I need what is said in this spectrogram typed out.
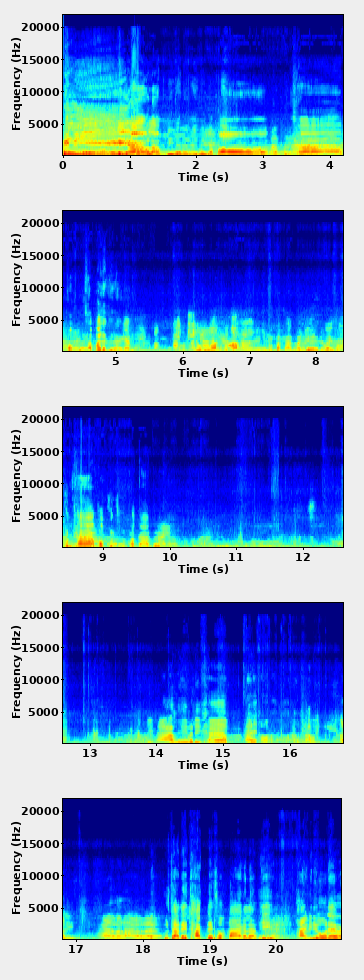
มีอ้าวรับเบียร์เลยหนึ่งกระป๋องขอบคุณครับขอบคุณครับมาจากที่ไหนกันสมุดประการมาเยอะด้วยขอบคุณครับขอบคุณสมุดประการด้วยครับสวัสดีครับพี่สวัสดีครับไอ้เอาเอาเอาเอานี่อ่าแล้วแหละแล้วแหละอุตส่าห์ได้ทักได้สบตากันแล้วพี่ถ่ายวิดีโอได้ไหม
